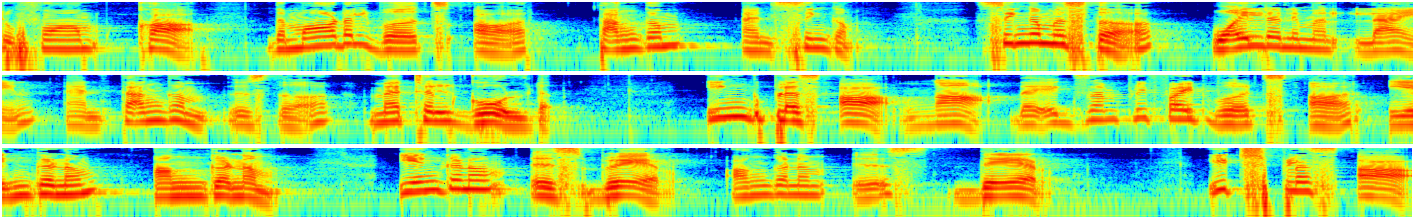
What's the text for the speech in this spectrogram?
to form Ka. The model words are Tangam and Singam. Singam is the wild animal lion and Tangam is the metal gold. Ing plus A, Nga. The exemplified words are Yenganam, Anganam. Yenganam is where, Anganam is there. Ich plus A,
